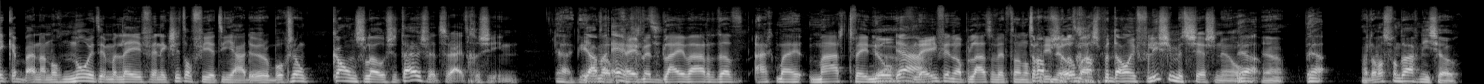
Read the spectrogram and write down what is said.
Ik heb bijna nog nooit in mijn leven, en ik zit al 14 jaar de Euroborg, zo'n kansloze thuiswedstrijd gezien. Ja, ik denk Ja, dat we maar op een gegeven moment blij waren dat eigenlijk maar, maar 2-0 Ja. bleef. En op later werd het dan nog 3-0. Trap ze dat maar- gaspedal in verlies je met 6-0. Ja. Ja. Ja. Maar dat was vandaag niet zo.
